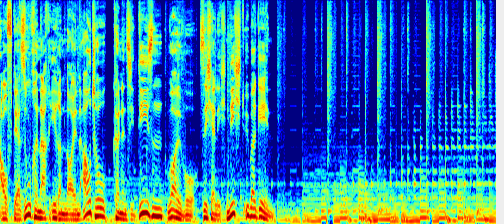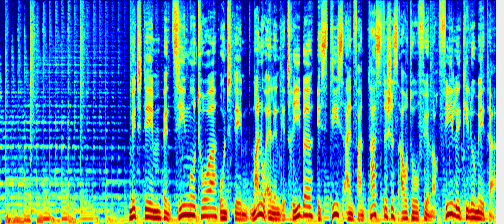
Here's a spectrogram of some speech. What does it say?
Auf der Suche nach Ihrem neuen Auto können Sie diesen Volvo sicherlich nicht übergehen. Mit dem Benzinmotor und dem manuellen Getriebe ist dies ein fantastisches Auto für noch viele Kilometer.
